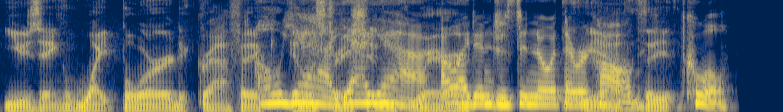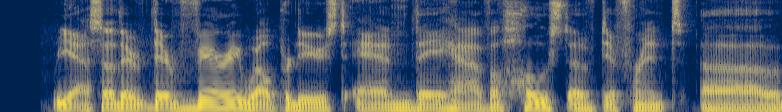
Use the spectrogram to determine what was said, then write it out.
using whiteboard graphic oh, yeah, illustration. Yeah, yeah. Where, oh, I didn't just didn't know what they were yeah, called. The, cool. Yeah, so they're they're very well produced, and they have a host of different uh,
